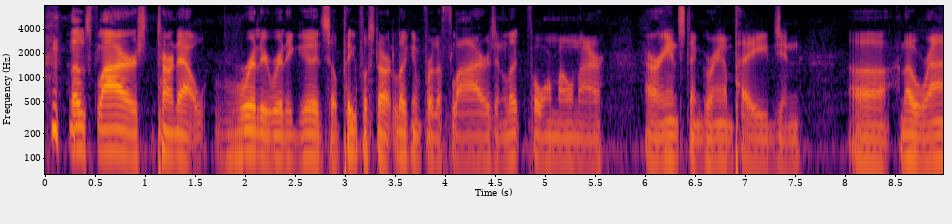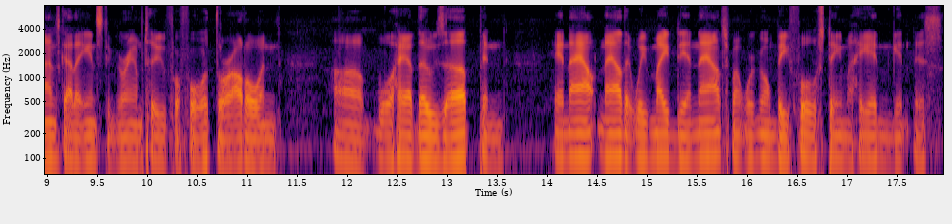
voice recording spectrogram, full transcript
Those flyers turned out really, really good. So people start looking for the flyers and look for them on our our Instagram page. And uh, I know Ryan's got an Instagram too for Full Throttle, and uh, we'll have those up and and out now that we've made the announcement. We're going to be full steam ahead and getting this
